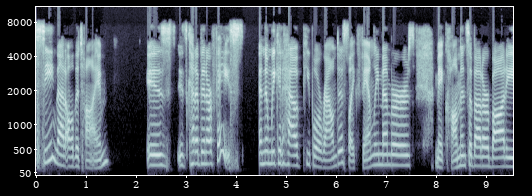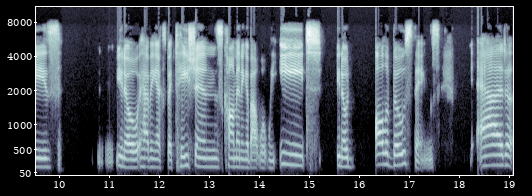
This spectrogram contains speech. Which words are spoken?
seeing that all the time is is kind of in our face. And then we can have people around us, like family members, make comments about our bodies, you know, having expectations, commenting about what we eat, you know, all of those things add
